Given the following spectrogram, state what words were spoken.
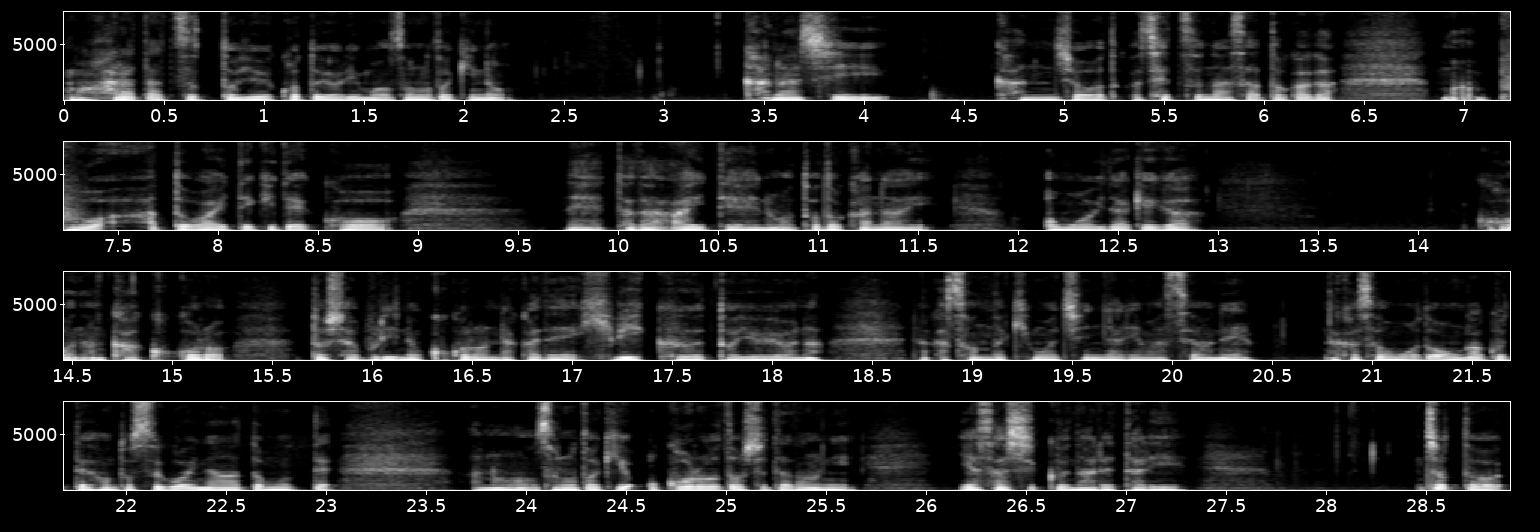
まあ、腹立つということよりもその時の悲しい感情とか切なさとかが、まあ、ブワーッと湧いてきて、こう、ね、ただ相手への届かない思いだけがこうなんか心、土砂降りの心の中で響くというような、なんかそんな気持ちになりますよね。なんかそう思うと音楽って本当すごいなと思って、あの、その時怒ろうとしてたのに優しくなれたり、ちょっと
